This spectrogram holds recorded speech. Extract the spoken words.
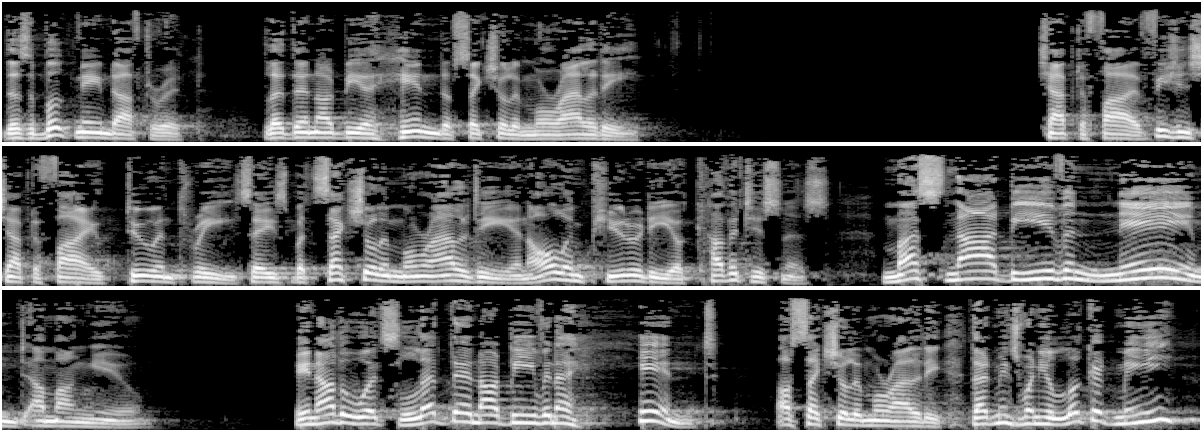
There's a book named after it. Let there not be a hint of sexual immorality. Chapter 5, Ephesians chapter 5, 2 and 3 says, But sexual immorality and all impurity or covetousness must not be even named among you. In other words, let there not be even a hint of sexual immorality. That means when you look at me,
